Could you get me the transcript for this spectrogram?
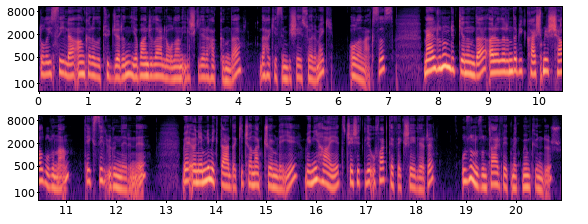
Dolayısıyla Ankaralı tüccarın yabancılarla olan ilişkileri hakkında daha kesin bir şey söylemek olanaksız. Meldun'un dükkanında aralarında bir kaşmir şal bulunan tekstil ürünlerini ve önemli miktardaki çanak çömleği ve nihayet çeşitli ufak tefek şeyleri uzun uzun tarif etmek mümkündür.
